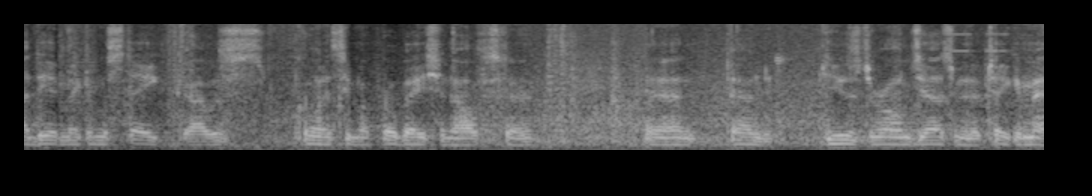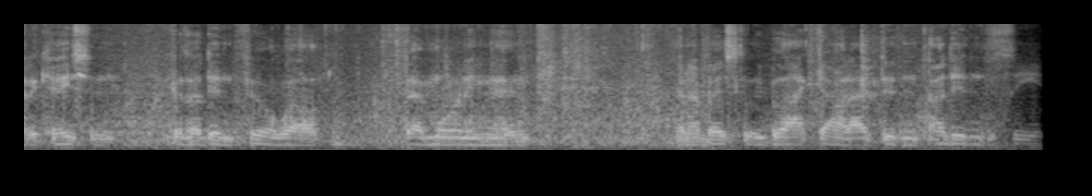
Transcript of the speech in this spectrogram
I did make a mistake. I was going to see my probation officer, and, used the wrong judgment of taking medication because I didn't feel well that morning, and and I basically blacked out. I didn't I didn't see.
